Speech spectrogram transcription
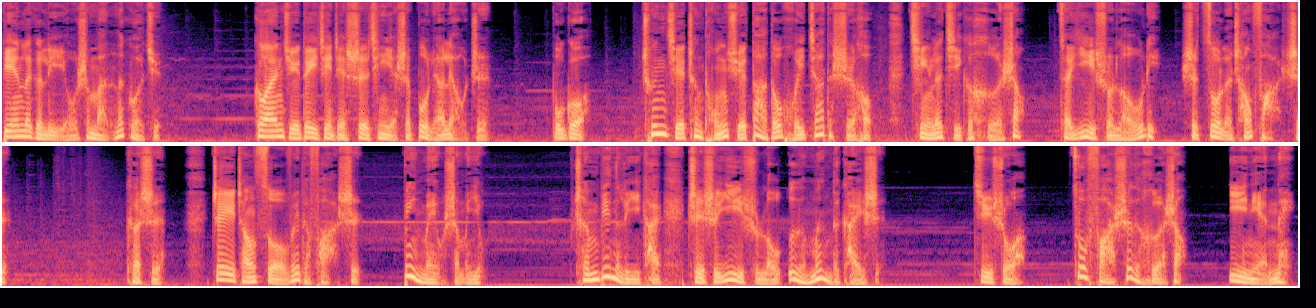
编了个理由是瞒了过去。公安局对这件事情也是不了了之。不过，春节趁同学大都回家的时候，请了几个和尚在艺术楼里是做了场法事。可是，这一场所谓的法事，并没有什么用。陈斌的离开只是艺术楼噩梦的开始。据说，做法事的和尚一年内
